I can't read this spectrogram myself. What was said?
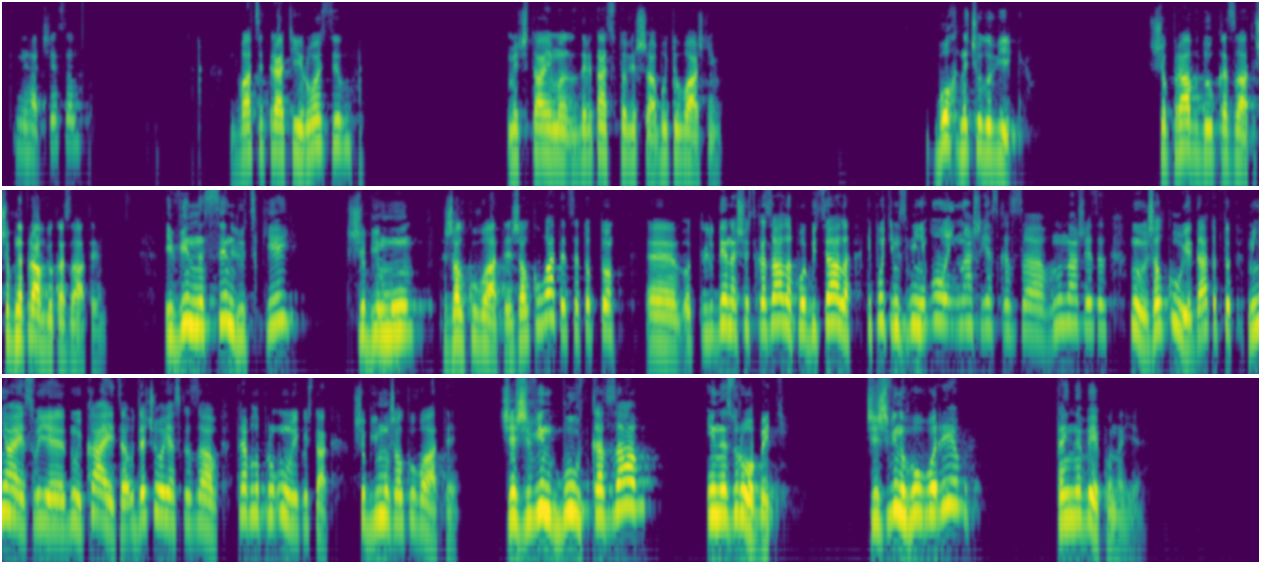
Книга чисел. 23 розділ. Ми читаємо з 19 вірша. Будьте уважні. Бог не чоловік, щоб правду казати, щоб неправду казати. І він не син людський, щоб йому жалкувати. Жалкувати це, тобто, е, от людина щось сказала, пообіцяла, і потім змінює, ой, на що я сказав, ну на що я це ну, жалкує, да? тобто міняє своє, ну і кається, для чого я сказав? Треба було ну, якось так, щоб йому жалкувати. Чи ж він був сказав і не зробить? Чи ж він говорив та й не виконає?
